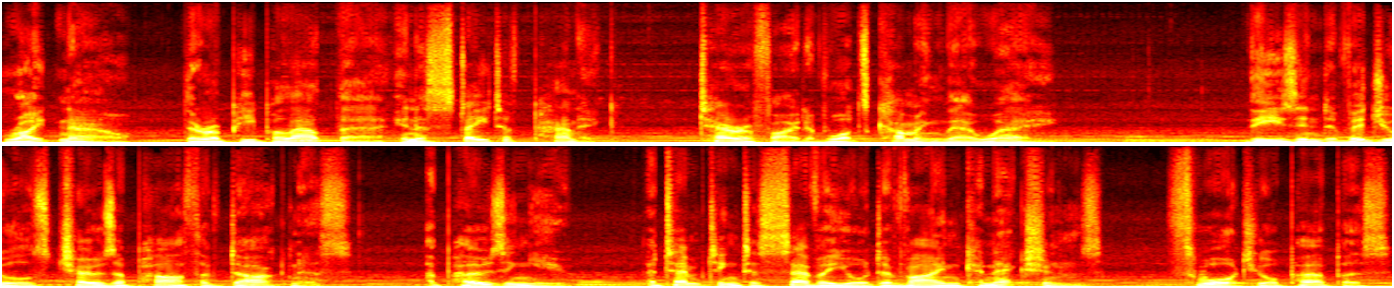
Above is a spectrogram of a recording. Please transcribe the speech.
Right now, there are people out there in a state of panic, terrified of what's coming their way. These individuals chose a path of darkness, opposing you, attempting to sever your divine connections, thwart your purpose,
